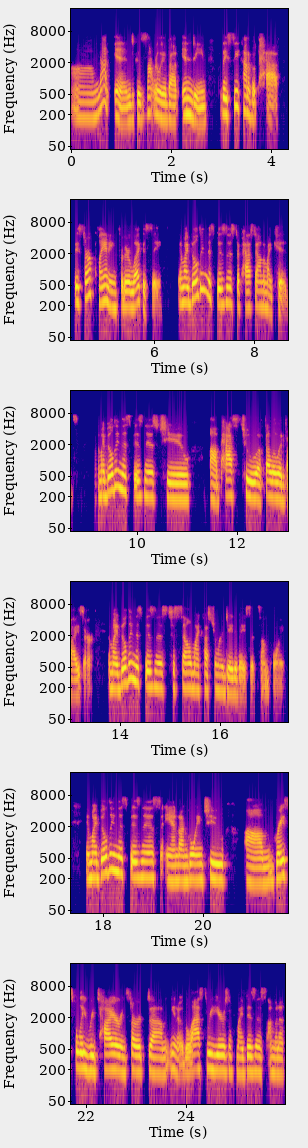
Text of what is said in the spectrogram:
um, not end, because it's not really about ending, but they see kind of a path, they start planning for their legacy. Am I building this business to pass down to my kids? Am I building this business to um, pass to a fellow advisor? Am I building this business to sell my customer database at some point? Am I building this business and I'm going to um, gracefully retire and start, um, you know, the last three years of my business, I'm going to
